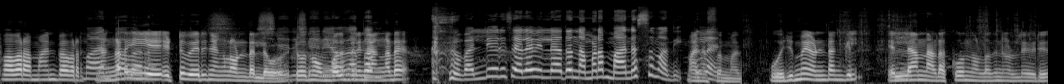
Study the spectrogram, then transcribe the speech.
പവർ മാൻ പവർ ഞങ്ങളുടെ ഈ എട്ട് പേര് ഞങ്ങൾ ഉണ്ടല്ലോ ഒന്ന് ഒമ്പത് പേര് ഞങ്ങളുടെ വലിയൊരു ചെലവില്ലാതെ നമ്മുടെ മനസ്സ് മതി മനസ്സ് മതി. ഒരുമയുണ്ടെങ്കിൽ എല്ലാം നടക്കും എന്നുള്ളതിനുള്ള ഒരു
